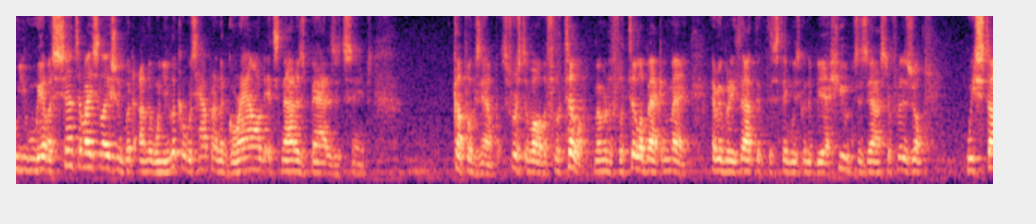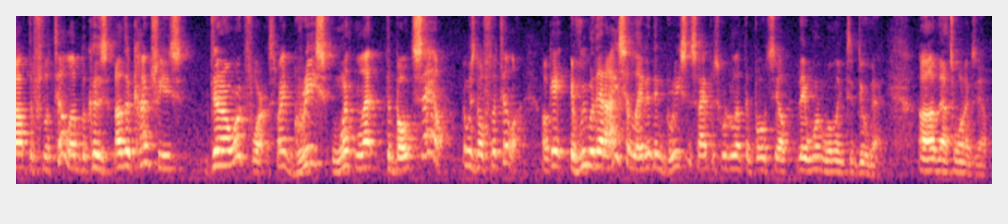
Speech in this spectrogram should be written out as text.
we have a sense of isolation, but the, when you look at what's happening on the ground, it's not as bad as it seems. Couple examples. First of all, the flotilla. Remember the flotilla back in May? Everybody thought that this thing was going to be a huge disaster for Israel. We stopped the flotilla because other countries did our work for us, right? Greece wouldn't let the boat sail. There was no flotilla. Okay? If we were that isolated, then Greece and Cyprus would have let the boat sail. They weren't willing to do that. Uh, that's one example.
